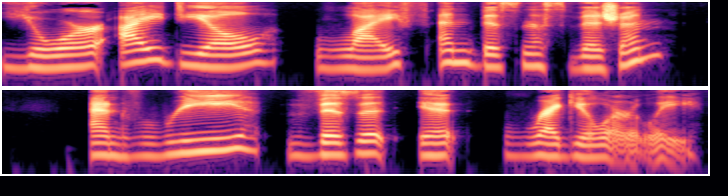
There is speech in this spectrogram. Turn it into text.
your ideal life and business vision and revisit it regularly.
